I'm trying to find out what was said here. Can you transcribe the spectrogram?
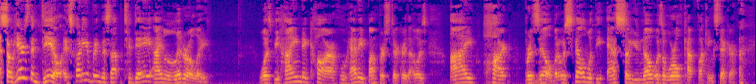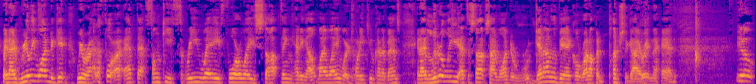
So here's the deal. It's funny you bring this up. Today, I literally was behind a car who had a bumper sticker that was "I heart Brazil," but it was spelled with the S, so you know it was a World Cup fucking sticker. And I really wanted to get. We were at a four, at that funky three way, four way stop thing heading out my way where 22 kind of bends. And I literally at the stop sign wanted to r- get out of the vehicle, run up and punch the guy right in the head. You know,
